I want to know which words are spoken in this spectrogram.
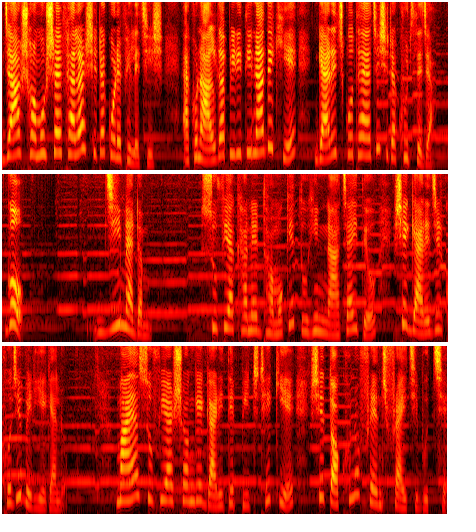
যা সমস্যায় ফেলার সেটা করে ফেলেছিস। এখন আলগা পিরিতি না দেখিয়ে গ্যারেজ কোথায় আছে সেটা খুঁজতে যা। গো। জি, ম্যাডাম। সুফিয়া খানের ধমকে তুহিন না চাইতেও সে গ্যারেজের খোঁজে বেরিয়ে গেল। মায়া সুফিয়ার সঙ্গে গাড়িতে পিঠ ঠেকিয়ে সে তখনও ফ্রেঞ্চ ফ্রাই চিবুচ্ছে।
